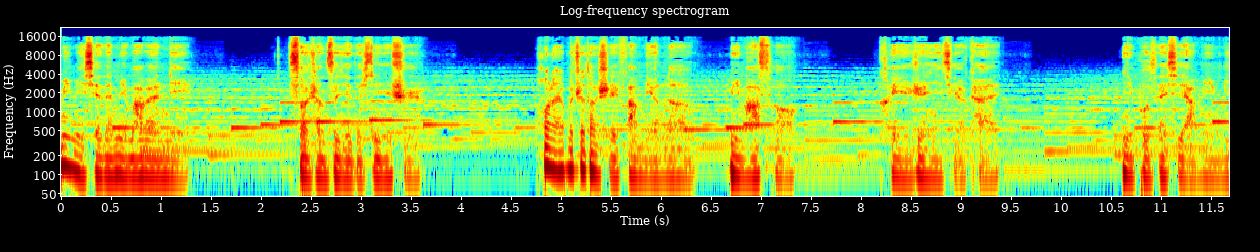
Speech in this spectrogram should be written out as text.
秘密写在密码本里，锁上自己的心事。后来不知道谁发明了密码锁，可以任意解开。你不再写下秘密。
